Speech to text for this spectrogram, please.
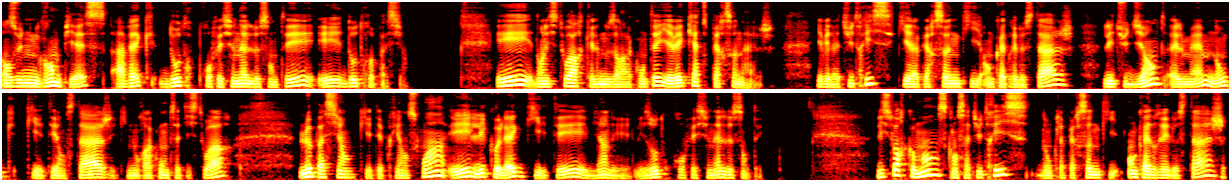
dans une grande pièce, avec d'autres professionnels de santé et d'autres patients. Et dans l'histoire qu'elle nous a racontée, il y avait quatre personnages. Il y avait la tutrice, qui est la personne qui encadrait le stage, l'étudiante elle-même, donc, qui était en stage et qui nous raconte cette histoire, le patient qui était pris en soin, et les collègues qui étaient eh bien, les, autres professionnels de santé. L'histoire commence quand sa tutrice, donc la personne qui encadrait le stage,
